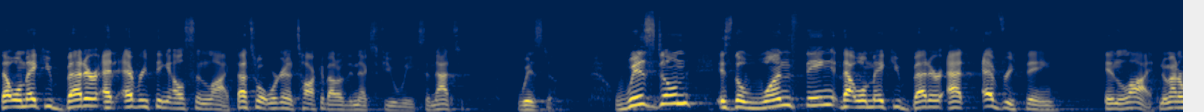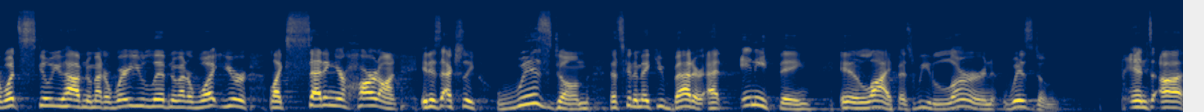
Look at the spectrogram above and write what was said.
that will make you better at everything else in life. That's what we're going to talk about over the next few weeks, and that's wisdom. Wisdom is the one thing that will make you better at everything in life. No matter what skill you have, no matter where you live, no matter what you're like setting your heart on, it is actually wisdom that's going to make you better at anything in life as we learn wisdom. And uh,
